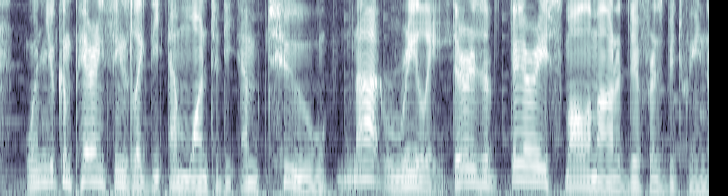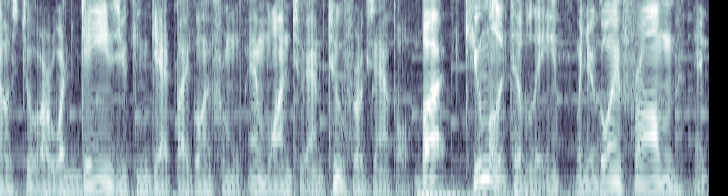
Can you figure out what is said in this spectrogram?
When you're comparing things like the M1 to the M2, not really. There is a very small amount of difference between those two or what gains you can get by going from M1 to M2 for example. But cumulatively, when you're going from an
